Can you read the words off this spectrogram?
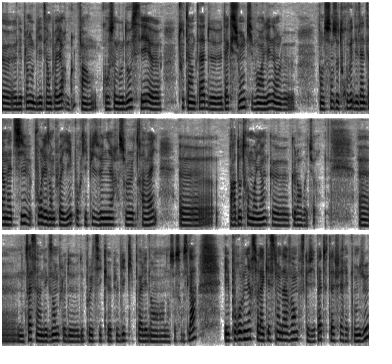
euh, des plans de mobilité employeurs, gl- enfin, grosso modo, c'est euh, tout un tas d'actions qui vont aller dans le dans le sens de trouver des alternatives pour les employés pour qu'ils puissent venir sur le travail euh, par d'autres moyens que, que leur voiture. Euh, donc ça, c'est un exemple de, politique publique qui peut aller dans, ce sens-là. Et pour revenir sur la question d'avant, parce que j'ai pas tout à fait répondu,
